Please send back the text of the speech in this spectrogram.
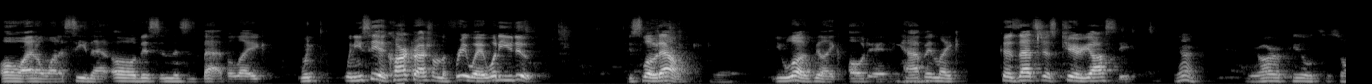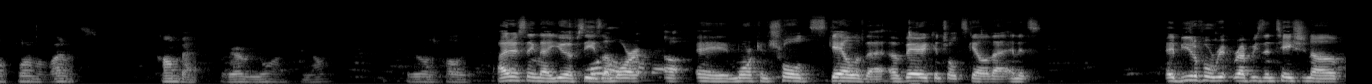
"Oh, I don't want to see that. Oh, this and this is bad." But like when when you see a car crash on the freeway, what do you do? You slow down. You look, be like, "Oh, did anything happen?" Like, because that's just curiosity. Yeah. We are appealed to some form of violence, combat, whatever you want. You know, whatever you want to call it. I just think that UFC is a more uh, a more controlled scale of that, a very controlled scale of that, and it's a beautiful re- representation of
